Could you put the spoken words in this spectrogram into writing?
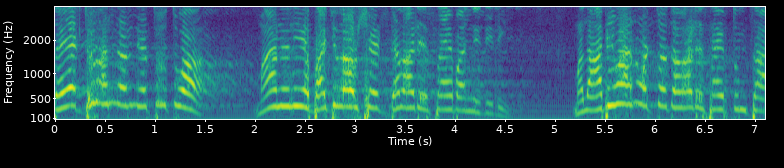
तर एक धुरंधर नेतृत्व माननीय बाजीराव शेठ दराडे साहेबांनी दिली. मला अभिमान वाटतो दराडे साहेब तुमचा.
